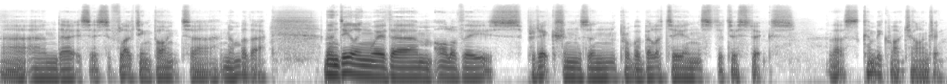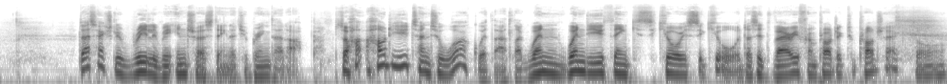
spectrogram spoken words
uh, and uh, it's, it's, a floating point uh, number there. And then dealing with um, all of these predictions and probability and statistics, that can be quite challenging. That's actually really, really interesting that you bring that up. So, how, how do you tend to work with that? Like, when when do you think secure is secure? Does it vary from project to project? Or?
